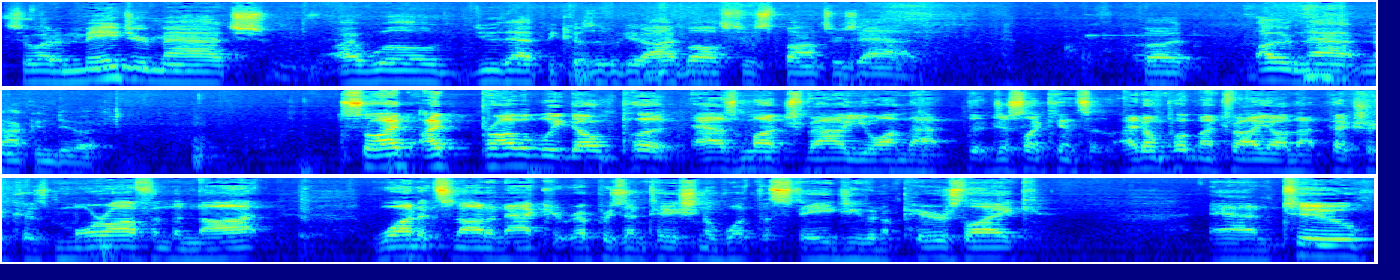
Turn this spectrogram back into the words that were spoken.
So at a major match, I will do that because it'll get eyeballs to a sponsor's ad. But other than that, I'm not gonna do it. So I, I probably don't put as much value on that, just like Ken said, I don't put much value on that picture because more often than not, one, it's not an accurate representation of what the stage even appears like, and two,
